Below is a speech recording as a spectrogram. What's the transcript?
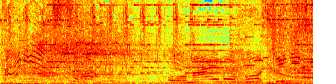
さあお前も星にな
